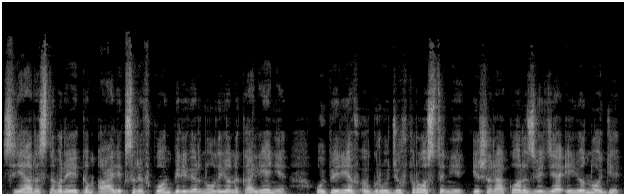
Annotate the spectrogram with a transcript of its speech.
С яростным рыком Алекс рывком перевернул ее на колени, уперев грудью в простыни и широко разведя ее ноги,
